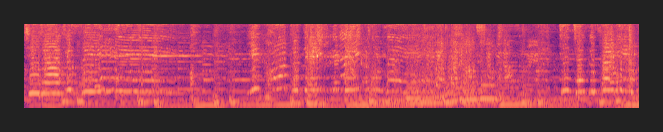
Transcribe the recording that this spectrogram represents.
चिराग से ये ख्वाब देख देख मैं जो जग पड़े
